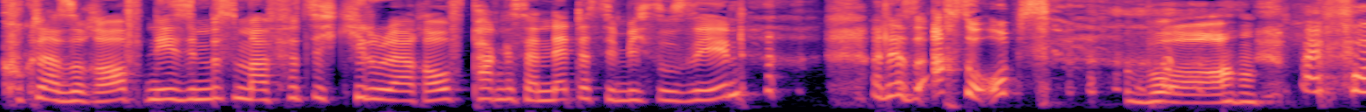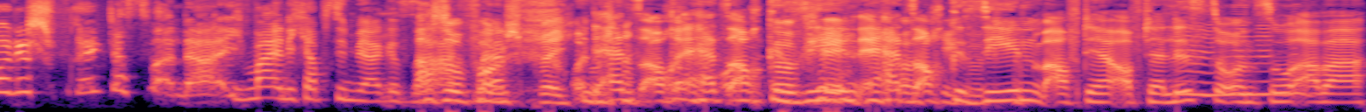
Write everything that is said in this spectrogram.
guck da so rauf. Nee, Sie müssen mal 40 Kilo da raufpacken. Ist ja nett, dass Sie mich so sehen. Und er so, ach so, ups. Boah. Mein Vorgespräch, das war da. Ich meine, ich habe es ihm ja gesagt. Ach so, ne? Vorgespräch. Und er hat es auch, er hat's auch Okay, gesehen, er hat es auch gut. gesehen auf der, auf der Liste und so, aber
